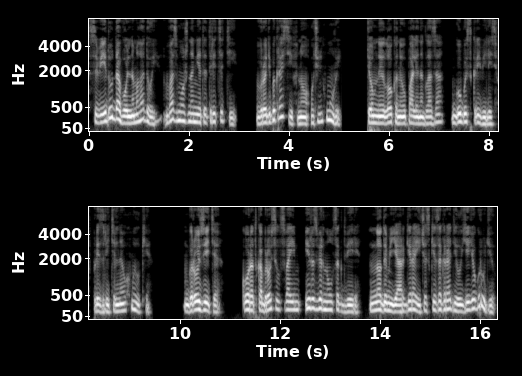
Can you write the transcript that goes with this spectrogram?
С виду довольно молодой, возможно, нет и тридцати. Вроде бы красив, но очень хмурый. Темные локоны упали на глаза, губы скривились в презрительной ухмылке. «Грузите!» — коротко бросил своим и развернулся к двери, но Демьяр героически заградил ее грудью.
